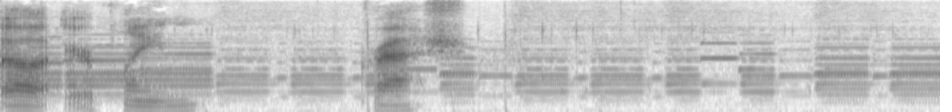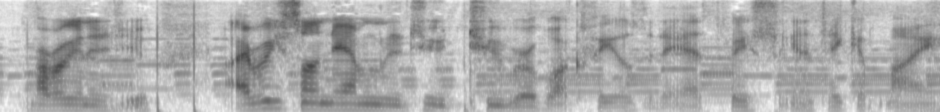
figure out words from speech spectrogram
uh, airplane crash. Probably gonna do every Sunday. I'm gonna do two Roblox videos a day. That's basically gonna take up my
